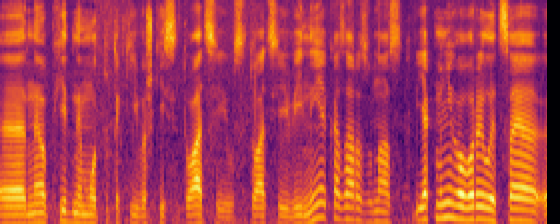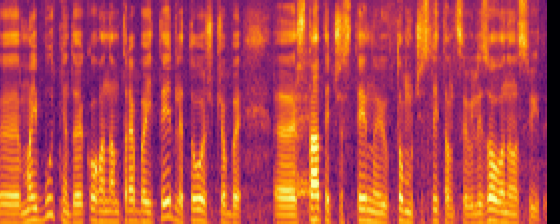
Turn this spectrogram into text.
Е, Необхідним от у такій важкій ситуації, у ситуації війни, яка зараз у нас. Як мені говорили, це е, майбутнє, до якого нам треба йти для того, щоб е, стати частиною, в тому числі там цивілізованого світу.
